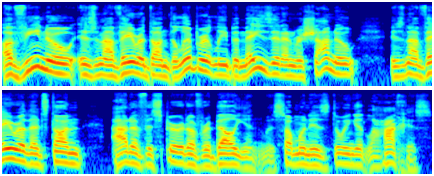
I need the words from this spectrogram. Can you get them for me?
Avinu is an avera done deliberately, b'mezid, and Rashanu is an avera that's done out of a spirit of rebellion, where someone is doing it lahachis.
